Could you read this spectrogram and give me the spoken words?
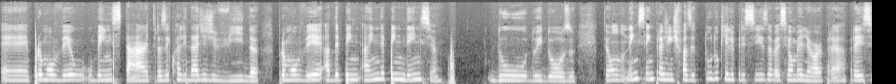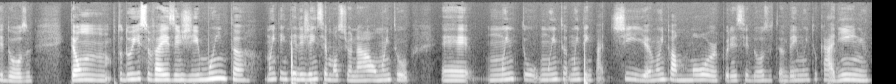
é promover o, o bem-estar, trazer qualidade de vida, promover a, a independência do, do idoso. Então, nem sempre a gente fazer tudo o que ele precisa vai ser o melhor para esse idoso. Então, tudo isso vai exigir muita, muita inteligência emocional, muito, é, muito, muita, muita empatia, muito amor por esse idoso também, muito carinho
